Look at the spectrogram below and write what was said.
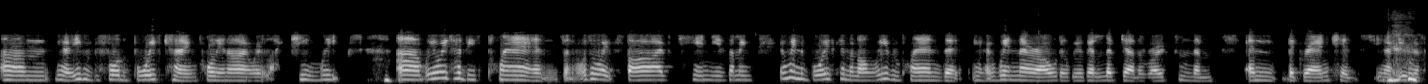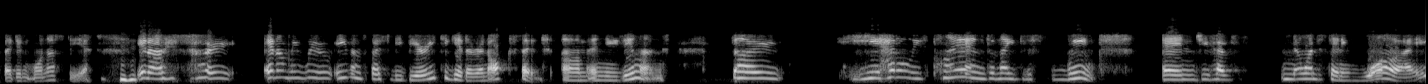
Um, you know, even before the boys came, Paulie and I were like team weeks. Uh, we always had these plans, and it was always five, ten years. I mean, and when the boys came along, we even planned that you know when they were older, we were going to live down the road from them and the grandkids. You know, even if they didn't want us there. You know, so and I mean, we were even supposed to be buried together in Oxford, um, in New Zealand. So you had all these plans, and they just went, and you have no understanding why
